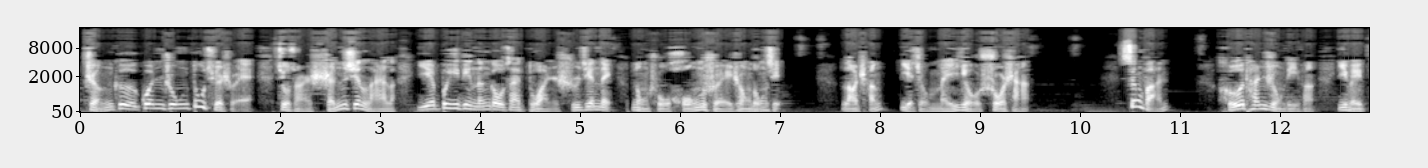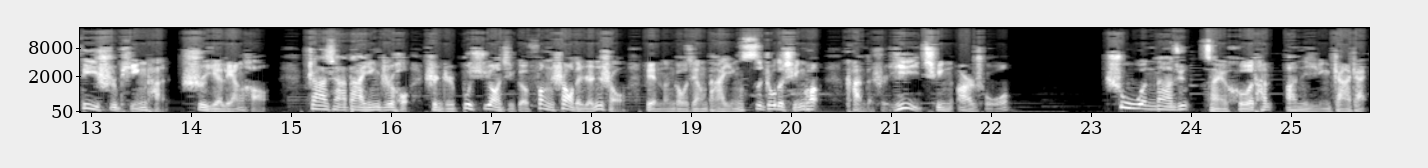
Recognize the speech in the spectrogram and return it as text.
整个关中都缺水，就算是神仙来了，也不一定能够在短时间内弄出洪水这种东西。老程也就没有说啥。相反，河滩这种地方，因为地势平坦，视野良好，扎下大营之后，甚至不需要几个放哨的人手，便能够将大营四周的情况看得是一清二楚。数万大军在河滩安营扎寨，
